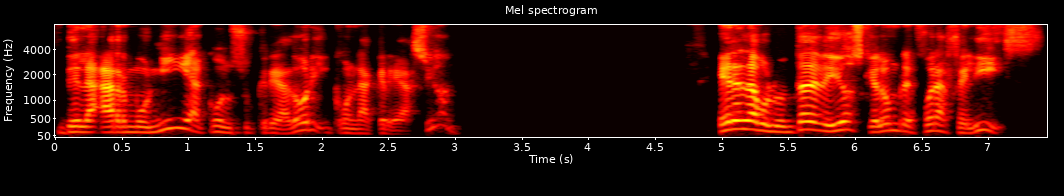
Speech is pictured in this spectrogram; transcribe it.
de la armonía con su creador y con la creación. Era la voluntad de Dios que el hombre fuera feliz,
